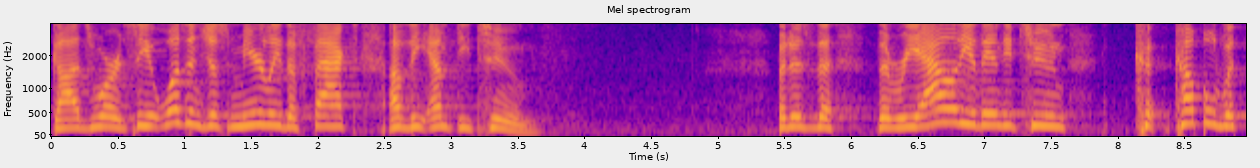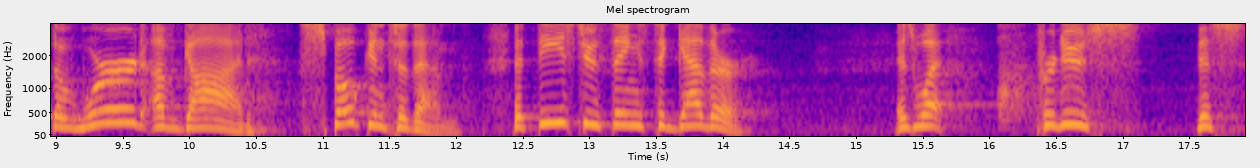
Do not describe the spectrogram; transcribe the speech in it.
God's word. See, it wasn't just merely the fact of the empty tomb, but as the, the reality of the empty tomb c- coupled with the word of God spoken to them, that these two things together is what produce this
